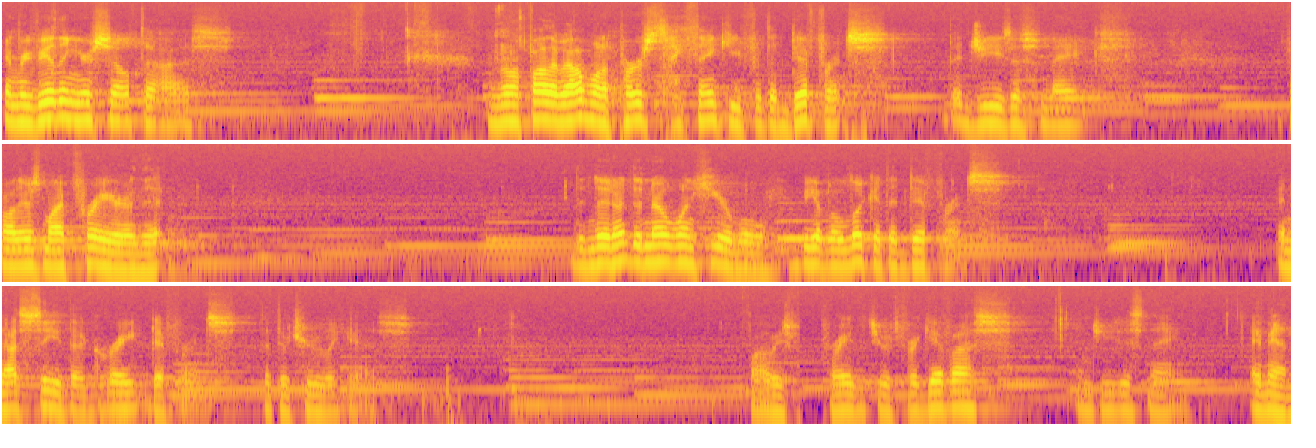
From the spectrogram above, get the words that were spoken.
and revealing yourself to us. Lord, Father, I want to personally thank you for the difference that Jesus makes. Father, it's my prayer that, that no one here will be able to look at the difference and not see the great difference that there truly is. Father, we pray that you would forgive us. In Jesus' name, amen.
